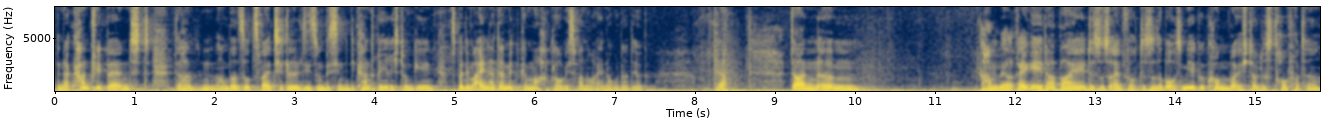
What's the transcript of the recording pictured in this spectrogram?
in der Country-Band. Da haben wir so zwei Titel, die so ein bisschen in die Country-Richtung gehen. Also bei dem einen hat er mitgemacht, glaube ich, es war nur einer, oder Dirk? Ja. Dann ähm, haben wir Reggae dabei. Das ist einfach, das ist aber aus mir gekommen, weil ich da Lust drauf hatte.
